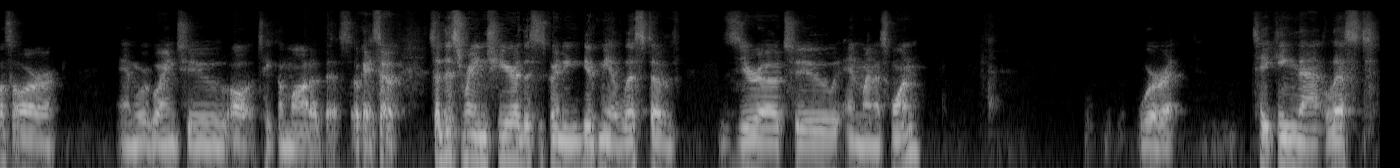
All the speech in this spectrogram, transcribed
plus r, and we're going to oh, take a mod of this. Okay, so, so this range here, this is going to give me a list of 0 to n minus 1. We're taking that list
